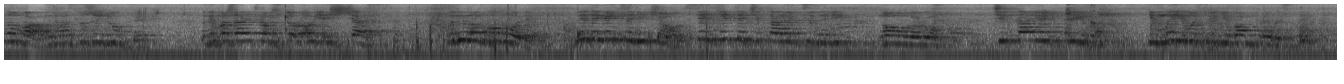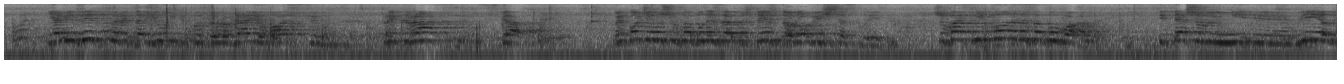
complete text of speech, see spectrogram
слова, вони вас дуже люблять. Вони бажають вам здоров'я і щастя. Вони вам говорять, не дивіться нічого. Всі діти чекають цілий рік Нового року, чекають дива. І ми його сьогодні вам привезли. Я від них передаю і поздоровляю вас з цим прекрасним святом. Ми хочемо, щоб ви були завжди здорові і щасливі, щоб вас ніколи не забували. І те, що ви мі- е, мріяли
